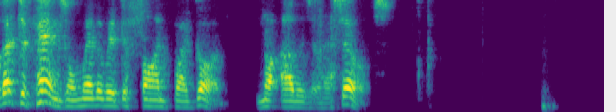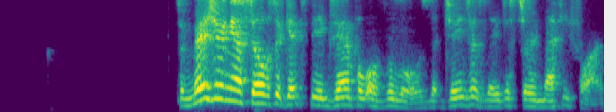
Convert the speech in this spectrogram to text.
Well, that depends on whether we're defined by God, not others or ourselves. So, measuring ourselves against the example of the laws that Jesus leads us through in Matthew 5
